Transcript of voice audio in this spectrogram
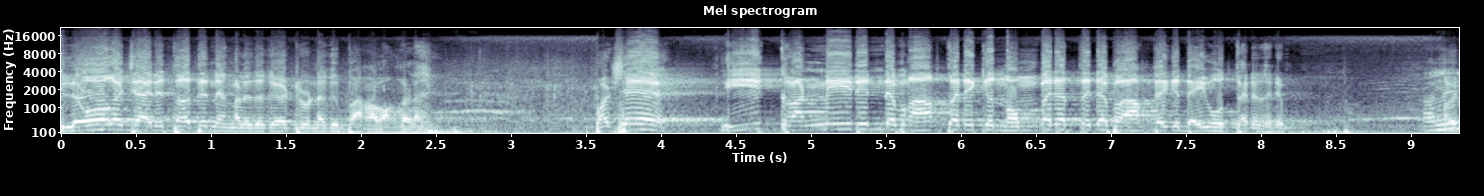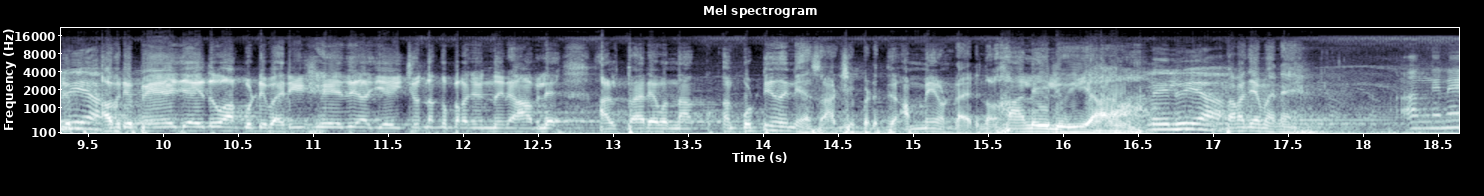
ലോക ചരിത്രത്തിൽ നിങ്ങളിത് കേട്ടിട്ടുണ്ടെങ്കിൽ പാവങ്ങളെ പക്ഷേ ഈ കണ്ണീരിന്റെ പ്രാർത്ഥനയ്ക്ക് നൊമ്പരത്തിന്റെ പ്രാർത്ഥനയ്ക്ക് ദൈവം ഉത്തരം തരും. അവർ അവർ പേ ചെയ്തു ആ കുട്ടി പരീക്ഷ എഴുതി അത് ജയിച്ചു എന്നൊക്കെ പറഞ്ഞു. ഇന്ന് രാവിലെ ആൾക്കാരെ വന്ന ആ കുട്ടി തന്നെയാണ് സാക്ഷ്യപ്പെടുത്തി അമ്മയുണ്ടായിരുന്നു. ഹാലേ ലുയ്യ പറഞ്ഞ മനെ. അങ്ങനെ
